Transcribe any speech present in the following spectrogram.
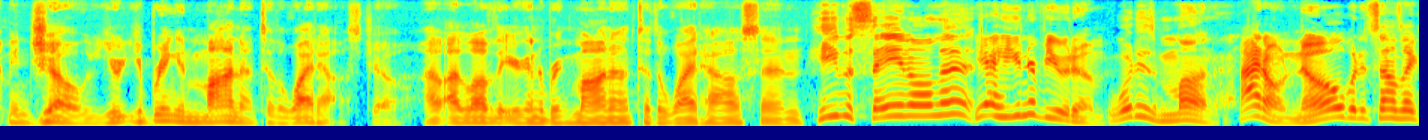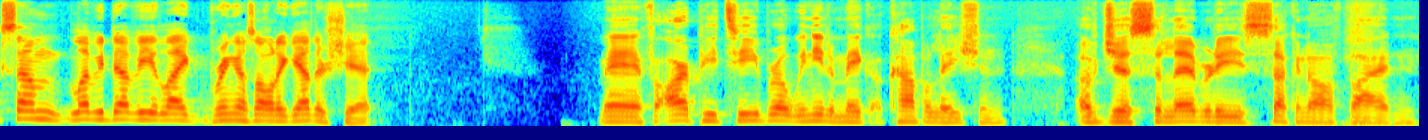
I mean, Joe, you're you're bringing Mana to the White House, Joe. I, I love that you're going to bring Mana to the White House, and He was saying all that. yeah, he interviewed him. What is mana? I don't know, but it sounds like some lovey-dovey like bring us all together shit. Man, for RPT, bro, we need to make a compilation of just celebrities sucking off Biden.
